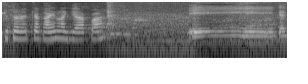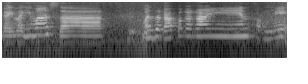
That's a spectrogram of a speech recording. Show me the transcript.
Kita lihat kakain lagi apa? Eh, kakain lagi masak. Masak apa kakain? mie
